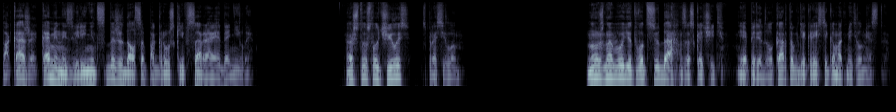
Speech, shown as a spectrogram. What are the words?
Пока же каменный зверинец дожидался погрузки в сарае Данилы. «А что случилось?» — спросил он. «Нужно будет вот сюда заскочить». Я передал карту, где крестиком отметил место.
